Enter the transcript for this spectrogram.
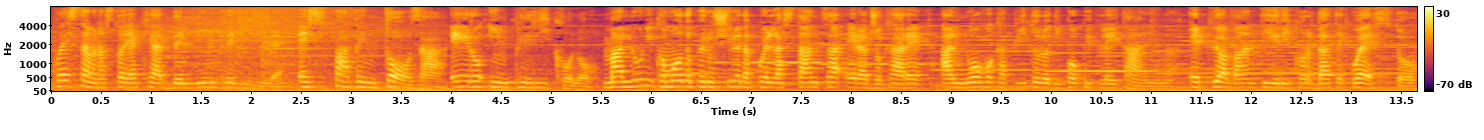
Questa è una storia che ha dell'incredibile. È spaventosa. Ero in pericolo. Ma l'unico modo per uscire da quella stanza era giocare al nuovo capitolo di Poppy Playtime. E più avanti ricordate questo.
